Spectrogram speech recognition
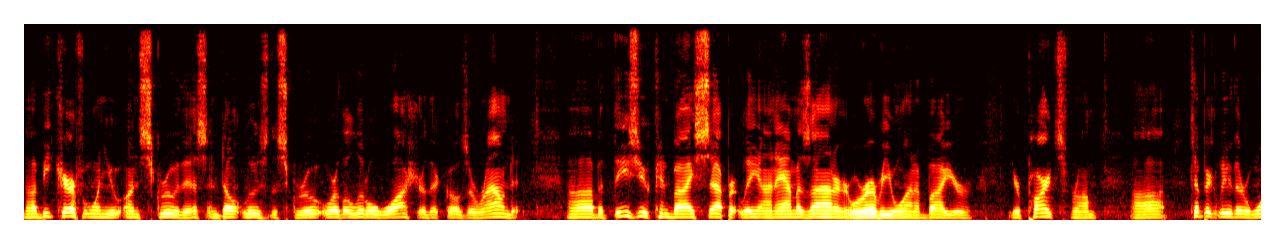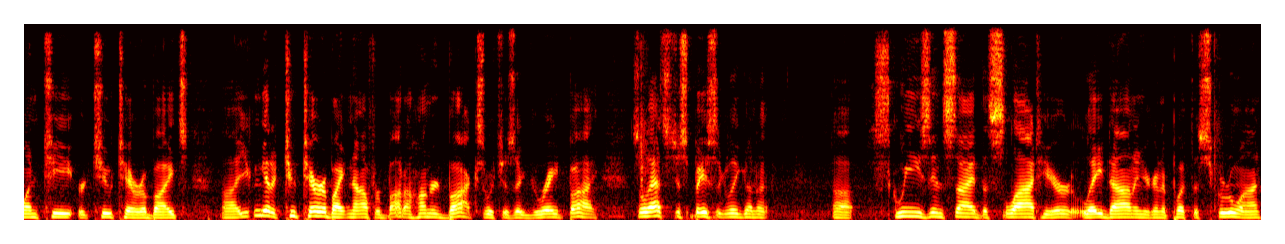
uh, be careful when you unscrew this and don't lose the screw or the little washer that goes around it. Uh, but these you can buy separately on Amazon or wherever you want to buy your, your parts from. Uh, typically, they're 1T or 2 terabytes. Uh, you can get a 2 terabyte now for about a 100 bucks, which is a great buy. So that's just basically going to uh, squeeze inside the slot here, lay down, and you're going to put the screw on.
